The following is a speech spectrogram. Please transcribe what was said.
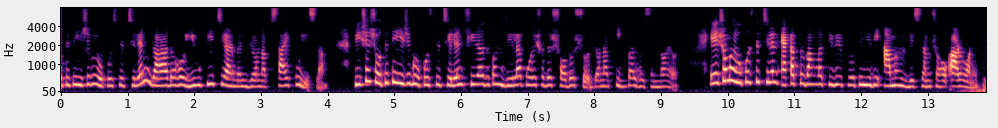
অতিথি হিসেবে উপস্থিত ছিলেন গাড়াদহ ইউপি চেয়ারম্যান জনাব সাইফুল ইসলাম। বিশেষ অতিথি হিসেবে উপস্থিত ছিলেন সিরাজগঞ্জ জেলা পরিষদের সদস্য জনাব ইকবাল হোসেন নয়ন। এ সময় উপস্থিত ছিলেন একাত্তর বাংলা টিভির প্রতিনিধি আমিরুল ইসলাম সহ আরও অনেকে।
